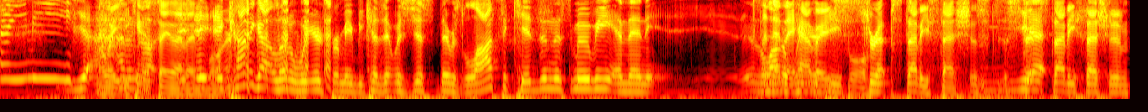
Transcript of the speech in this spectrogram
hiney? Yeah, Oh, wait, you can't know. say that It- anymore. It, kind of got a little weird for me because it was just there was lots of kids in this movie, and then it- there's a and lot then they of have a people. strip study session, st- strip Yeah. study session,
